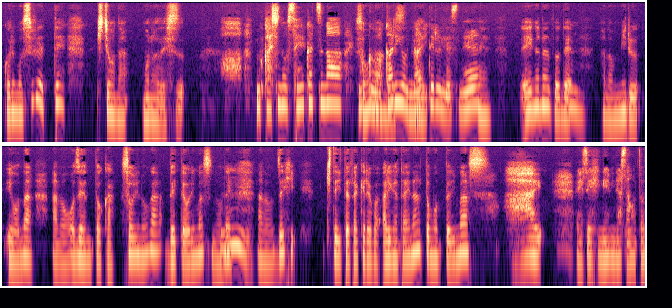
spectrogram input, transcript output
これもすべて貴重なものです。はあ、昔の生活がよくわかるようになってるんですね。はい、映画などで、うん、あの、見るような、あの、お膳とか、そういうのが出ておりますので、うん、あの、ぜひ来ていただければありがたいなと思っております。はい。えぜひね、皆さん訪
